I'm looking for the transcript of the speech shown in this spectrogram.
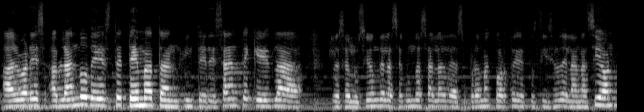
Álvarez hablando de este tema tan interesante que es la resolución de la segunda sala de la Suprema Corte de Justicia de la Nación.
